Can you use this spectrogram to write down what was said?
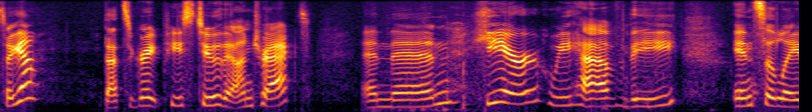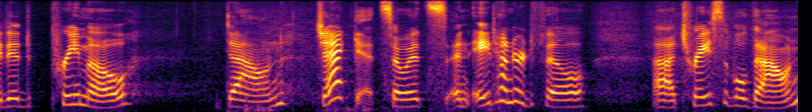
so yeah, that's a great piece too, the untracked. And then here we have the insulated Primo down jacket. So it's an 800 fill uh, traceable down.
